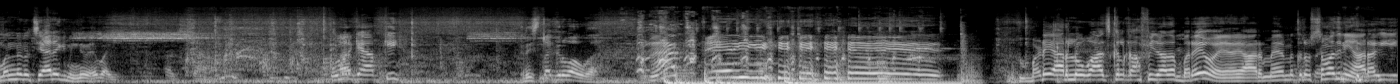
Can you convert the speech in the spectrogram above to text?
मन ने तो चारे की मिलने है भाई। अच्छा उम्र क्या आपकी? रिश्ता करवाओगा बड़े यार लोग आजकल काफ़ी ज़्यादा बड़े हुए हैं यार। मैं मतलब समझ नहीं आ रहा कि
